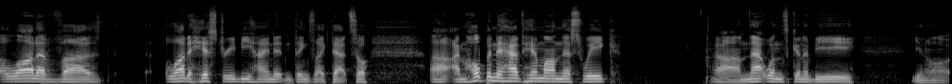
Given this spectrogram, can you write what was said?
a lot of uh, a lot of history behind it and things like that. So uh, I'm hoping to have him on this week. Um, that one's going to be, you know,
